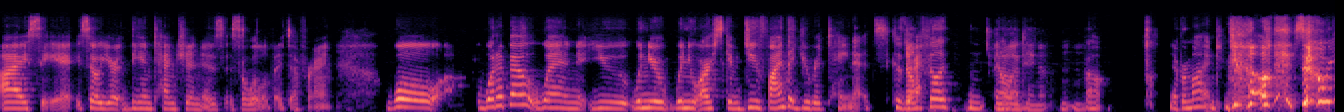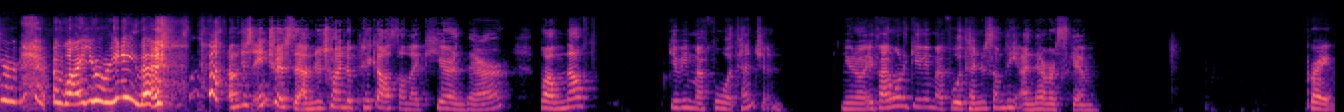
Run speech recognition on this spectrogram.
I see. So your the intention is is a little bit different. Well, what about when you when you're when you are skimming? Do you find that you retain it? Because I feel like I don't retain it. Mm-mm. Oh, never mind. so you're why are you reading that? I'm just interested. I'm just trying to pick out some like here and there but I'm not giving my full attention. You know, if I want to give it my full attention to something, I never skim. Right.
